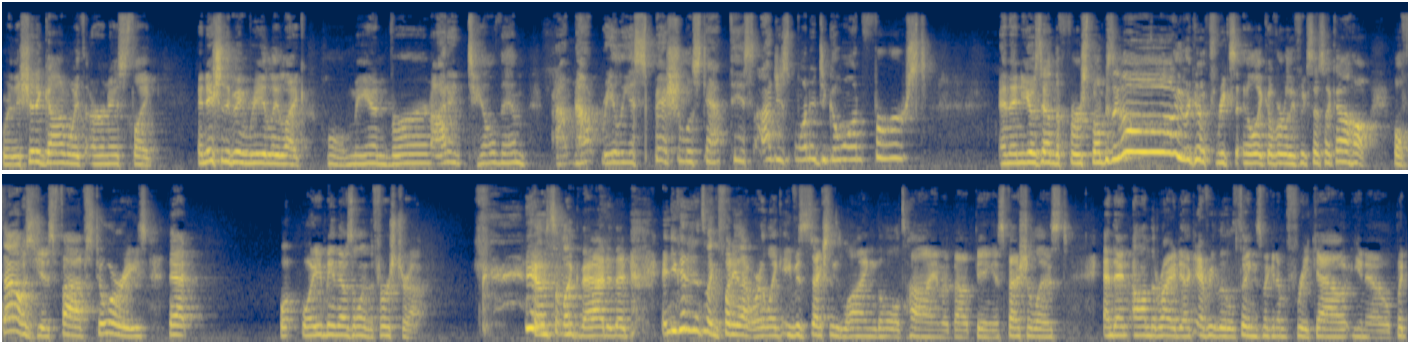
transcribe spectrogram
where they should have gone with Ernest, like initially being really like, oh man, Vern, I didn't tell them, I'm not really a specialist at this. I just wanted to go on first. And then he goes down the first bump. He's like, oh, he like freaks, like overly freaks out. It's like, oh, well, if that was just five stories, that, what, what do you mean that was only the first drop? you know, something like that. And then, and you have done something funny that where like he was actually lying the whole time about being a specialist. And then on the right, like every little thing's making him freak out, you know. But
